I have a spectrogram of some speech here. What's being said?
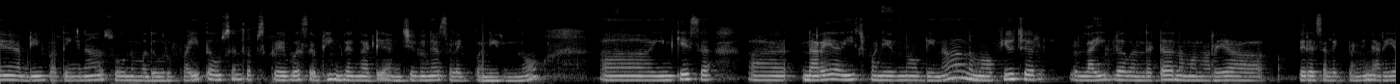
ஏன் அப்படின்னு பார்த்தீங்கன்னா ஸோ நம்மது ஒரு ஃபைவ் தௌசண்ட் சப்ஸ்கிரைபர்ஸ் அப்படிங்கிறங்காட்டி அஞ்சு வின்னர் செலக்ட் பண்ணியிருந்தோம். இன்கேஸ் நிறையா ரீச் பண்ணியிருந்தோம் அப்படின்னா நம்ம ஃப்யூச்சர் லைவில் வந்துட்டு நம்ம நிறையா பேரை செலக்ட் பண்ணி நிறைய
